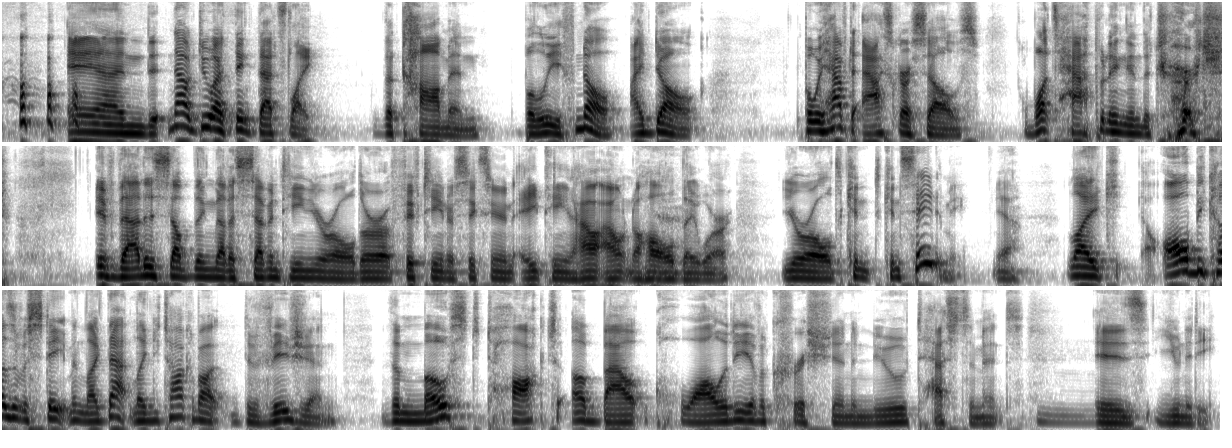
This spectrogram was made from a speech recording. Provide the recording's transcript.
and now, do I think that's like the common belief? No, I don't. But we have to ask ourselves what's happening in the church if that is something that a 17 year old or a 15 or 16 or 18, how I don't know how old they were, year old can can say to me. Yeah. Like all because of a statement like that. Like you talk about division. The most talked about quality of a Christian New Testament hmm. is unity.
